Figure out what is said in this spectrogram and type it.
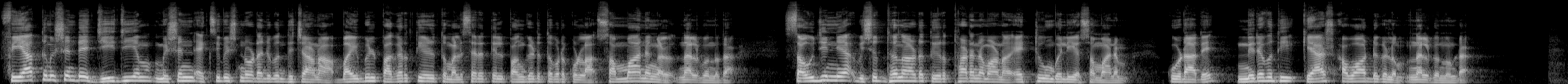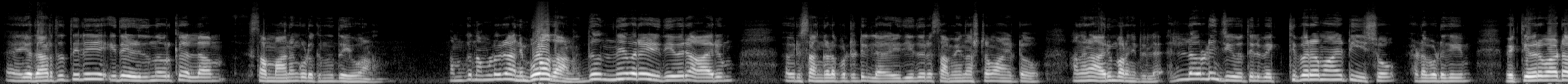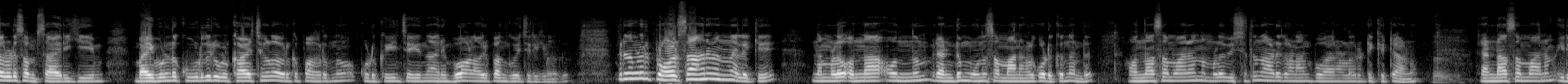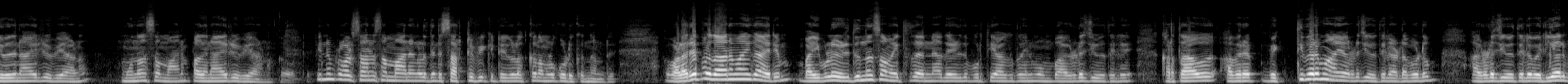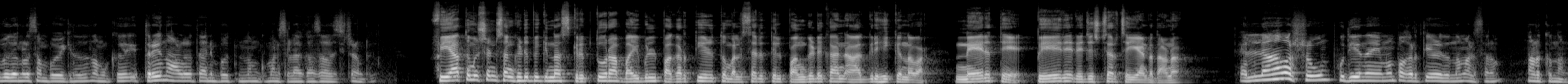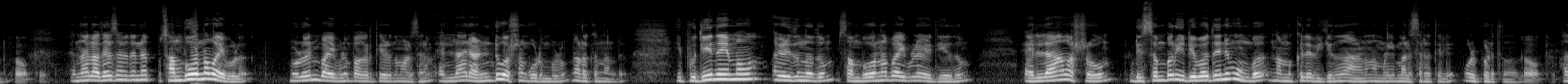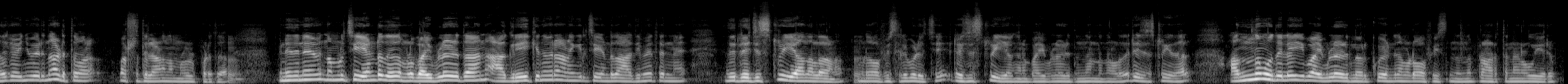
ഫിയാത്ത് മിഷന്റെ ജി ജി എം മിഷൻ എക്സിബിഷനോടനുബന്ധിച്ചാണ് ബൈബിൾ പകർത്തിയെഴുത്ത് മത്സരത്തിൽ പങ്കെടുത്തവർക്കുള്ള സമ്മാനങ്ങൾ നൽകുന്നത്. സൗജന്യ വിശുദ്ധനാട് തീർത്ഥാടനമാണ് ഏറ്റവും വലിയ സമ്മാനം. കൂടാതെ നിരവധി ക്യാഷ് അവാർഡുകളും നൽകുന്നുണ്ട്. യഥാർത്ഥത്തിൽ ഇത് എഴുതുന്നവർക്കെല്ലാം സമ്മാനം കൊടുക്കുന്നത് ദൈവമാണ്. നമുക്ക് നമ്മളൊരു അനുഭവം അതാണ്. ഇത് ഇന്നേ വരെ എഴുതിയവർ ആരും ഒരു സങ്കടപ്പെട്ടിട്ടില്ല എഴുതിയതൊരു സമയനഷ്ടമായിട്ടോ അങ്ങനെ ആരും പറഞ്ഞിട്ടില്ല. എല്ലാവരുടെയും ജീവിതത്തിൽ വ്യക്തിപരമായിട്ട് ഈശോ ഇടപെടുകയും വ്യക്തിപരമായിട്ട് അവരോട് സംസാരിക്കുകയും ബൈബിളിന്റെ കൂടുതൽ ഉൾക്കാഴ്ചകൾ അവർക്ക് പകർന്നു കൊടുക്കുകയും ചെയ്യുന്ന അനുഭവമാണ് അവർ പങ്കുവച്ചിരിക്കുന്നത്. പിന്നെ നമ്മളൊരു പ്രോത്സാഹനം എന്ന നിലയ്ക്ക് നമ്മൾ ഒന്നാ ഒന്നും രണ്ടും മൂന്നും സമ്മാനങ്ങൾ കൊടുക്കുന്നുണ്ട്. ഒന്നാം സമ്മാനം നമ്മൾ വിശുദ്ധ നാട് കാണാൻ പോകാനുള്ള ഒരു ടിക്കറ്റാണ്. രണ്ടാം സമ്മാനം ഇരുപതിനായിരം രൂപയാണ്. മൂന്നാം സമ്മാനം പതിനായിരം രൂപയാണ്. പിന്നെ പ്രോത്സാഹന സമ്മാനങ്ങൾ ഇതിന്റെ സർട്ടിഫിക്കറ്റുകളൊക്കെ നമ്മൾ കൊടുക്കുന്നുണ്ട്. വളരെ പ്രധാനമായ കാര്യം ബൈബിൾ എഴുതുന്ന സമയത്ത് തന്നെ അത് എഴുതി പൂർത്തിയാക്കുന്നതിന് മുമ്പ് അവരുടെ ജീവിതത്തിൽ കർത്താവ് അവരെ വ്യക്തിപരമായി അവരുടെ ജീവിതത്തിൽ ഇടപെടും. അവരുടെ ജീവിതത്തിലെ വലിയ അത്ഭുതങ്ങൾ സംഭവിക്കുന്നത് നമുക്ക് ഇത്രയും നാളത്തെ അനുഭവത്തിൽ നിന്ന് നമുക്ക് മനസ്സിലാക്കാൻ സാധിച്ചിട്ടുണ്ട്. ഫിയാത്ത് മിഷൻ സംഘടിപ്പിക്കുന്ന സ്ക്രിപ്തൂറ ബൈബിൾ പകർത്തിയെഴുത്ത് മത്സരത്തിൽ പങ്കെടുക്കാൻ ആഗ്രഹിക്കുന്നവർ നേരത്തെ പേര് രജിസ്റ്റർ ചെയ്യേണ്ടതാണ്. എല്ലാ വർഷവും പുതിയ നിയമം പകർത്തി എഴുതുന്ന മത്സരം. നടക്കുന്നുണ്ട്. എന്നാൽ അതേസമയം തന്നെ സമ്പൂർണ ബൈബിൾ മുഴുവൻ ബൈബിളും പകർത്തി എഴുതുന്ന മത്സരം എല്ലാ രണ്ട് വർഷം കൂടുമ്പോഴും നടക്കുന്നുണ്ട്. ഈ പുതിയ നിയമം എഴുതുന്നതും സമ്പൂർണ ബൈബിൾ എഴുതിയതും എല്ലാ വർഷവും ഡിസംബർ ഇരുപതിന് മുമ്പ് നമുക്ക് ലഭിക്കുന്നതാണ് നമ്മൾ ഈ മത്സരത്തിൽ ഉൾപ്പെടുത്തുന്നത്. അത് കഴിഞ്ഞ് വരുന്ന അടുത്ത വർഷത്തിലാണ് നമ്മൾ ഉൾപ്പെടുത്തുക. പിന്നെ ഇതിനെ നമ്മൾ ചെയ്യേണ്ടത് നമ്മൾ ബൈബിൾ എഴുതാൻ ആഗ്രഹിക്കുന്നവരാണെങ്കിൽ ചെയ്യേണ്ടത് ആദ്യമേ തന്നെ ഇത് രജിസ്റ്റർ ചെയ്യുക എന്നുള്ളതാണ്. നമ്മുടെ ഓഫീസിൽ വിളിച്ച് രജിസ്റ്റർ ചെയ്യുക. അങ്ങനെ ബൈബിൾ എഴുതുന്നുണ്ടെന്നുള്ളത് രജിസ്റ്റർ ചെയ്താൽ അന്ന് മുതൽ ഈ ബൈബിൾ എഴുതുന്നവർക്ക് വേണ്ടി നമ്മുടെ ഓഫീസിൽ നിന്ന് പ്രാർത്ഥനകൾ ഉയരും.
